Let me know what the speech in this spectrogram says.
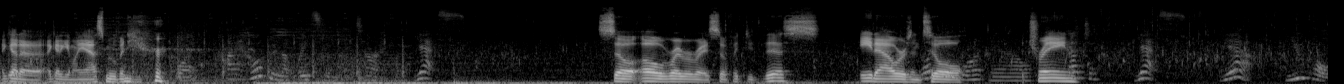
I gotta I gotta get my ass moving here. What? I hope you're not wasting my time. Yes. So oh right right right. So if I do this, eight hours What do you until the train. Gotcha. Yes. Yeah. You call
